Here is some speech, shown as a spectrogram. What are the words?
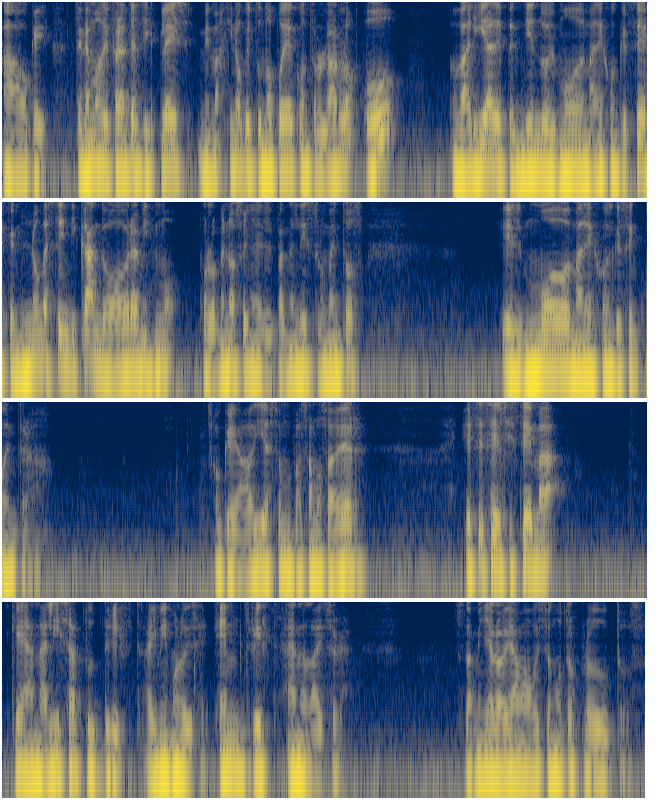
Ah, ok. Tenemos diferentes displays. Me imagino que tú no puedes controlarlo o varía dependiendo del modo de manejo en que sea. Es que no me está indicando ahora mismo, por lo menos en el panel de instrumentos, el modo de manejo en el que se encuentra. Ok, ahí ya pasamos a ver. Este es el sistema que analiza tu drift. Ahí mismo lo dice, M-Drift Analyzer. También ya lo habíamos visto en otros productos.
